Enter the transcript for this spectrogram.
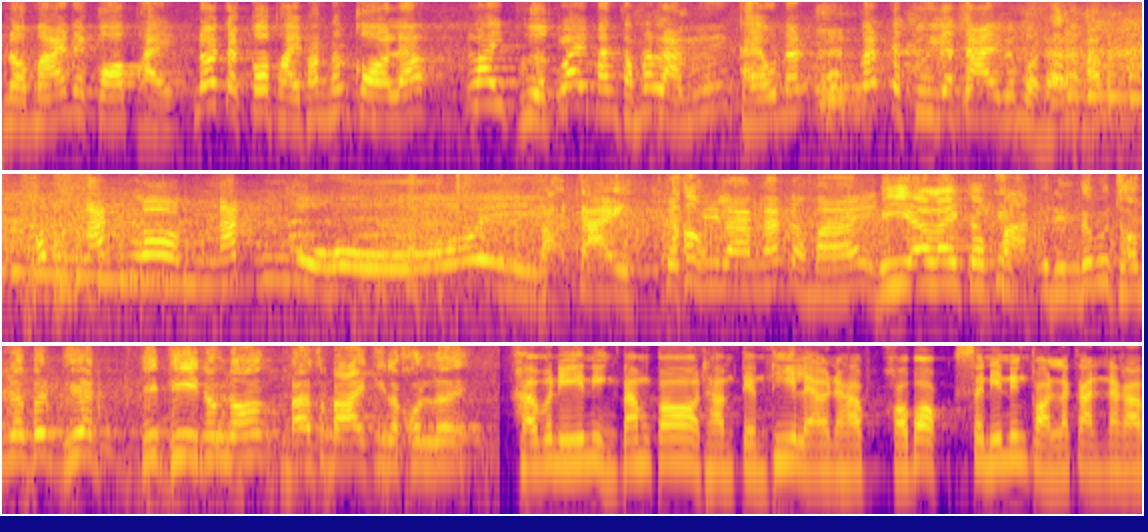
หน่อไม้ในกอไผ่ นอกจากกอไผ่พังทั้งกอแล้ว ไล่เผือกไล่มันสำปะหลัง แถวนั้นคงงัดกระจุยกระจายไปหมดแล้วนะครับเขางัดรอบงัดโอ้โหสะใจเป็นเอ้าลีลางัดหน่อไม้ มีอะไรจะฝากไปถึงท่านผู้ชมและเพื่อนๆ พี่ๆ น้องๆตามสบายทีละคนเลย ครับวันนี้หนิงตั้มก็ทำเต็มที่แล้วนะครับ ขอบอกสักนิดนึงก่อนละกันนะครับ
